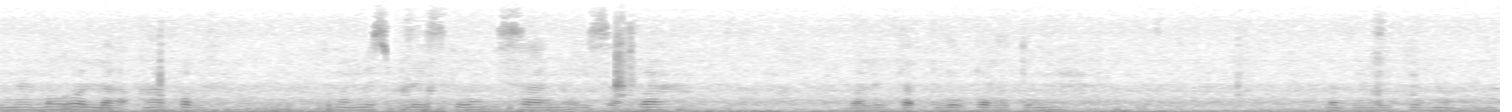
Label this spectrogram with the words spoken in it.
May mawala, ha, pag na-misplace ko isa, may isa pa. Bali, tatlo pala itong nabili ko na ano.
